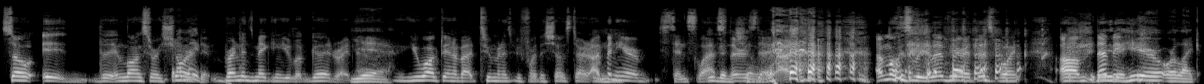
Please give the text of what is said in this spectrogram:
So, it, the in long story short. Brendan's making you look good right now. Yeah. You walked in about two minutes before the show started. I've been here since last Thursday. I, I mostly live here at this point. Um, Either that'd be, here or like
